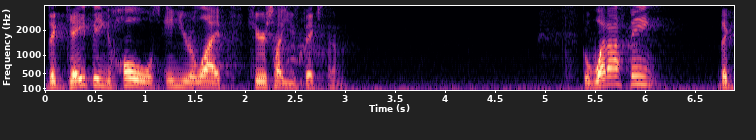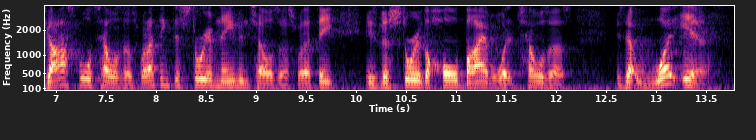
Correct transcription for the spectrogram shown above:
The gaping holes in your life, here's how you fix them. But what I think the gospel tells us, what I think the story of Naaman tells us, what I think is the story of the whole Bible, what it tells us is that what if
